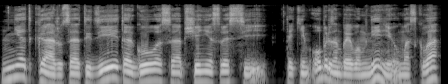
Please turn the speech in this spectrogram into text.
не откажутся от идеи торгового сообщения с Россией. Таким образом, по его мнению, Москва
